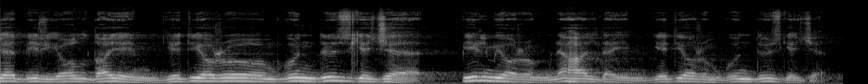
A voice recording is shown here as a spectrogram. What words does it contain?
ince bir yoldayım, gidiyorum gündüz gece, bilmiyorum ne haldeyim, gidiyorum gündüz gece.''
